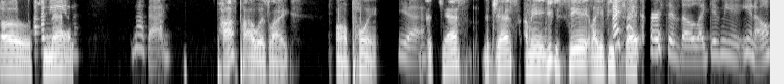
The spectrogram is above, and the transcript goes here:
oh I snap. mean, not bad. Pop Pop was like on point. Yeah. The Jess, the Jess. I mean, you can see it. Like if you I say tried cursive though. Like, give me, you know,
